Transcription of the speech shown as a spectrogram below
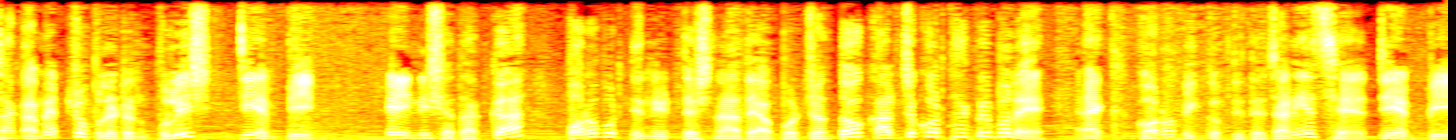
ঢাকা মেট্রোপলিটন পুলিশ, ডিএমপি। এই নিষেধাজ্ঞা পরবর্তী নির্দেশ না দেওয়া পর্যন্ত কার্যকর থাকবে বলে এক গণবিজ্ঞপ্তিতে জানিয়েছে ডিএমপি।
